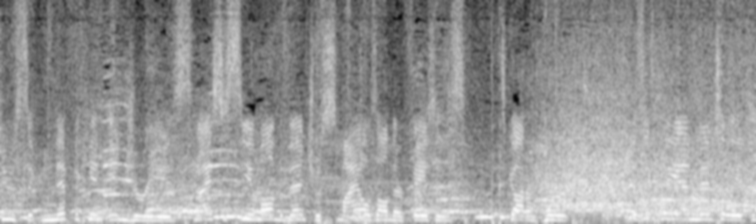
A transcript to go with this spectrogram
two significant injuries. Nice to see them on the bench with smiles on their faces. It's got to hurt physically and mentally to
